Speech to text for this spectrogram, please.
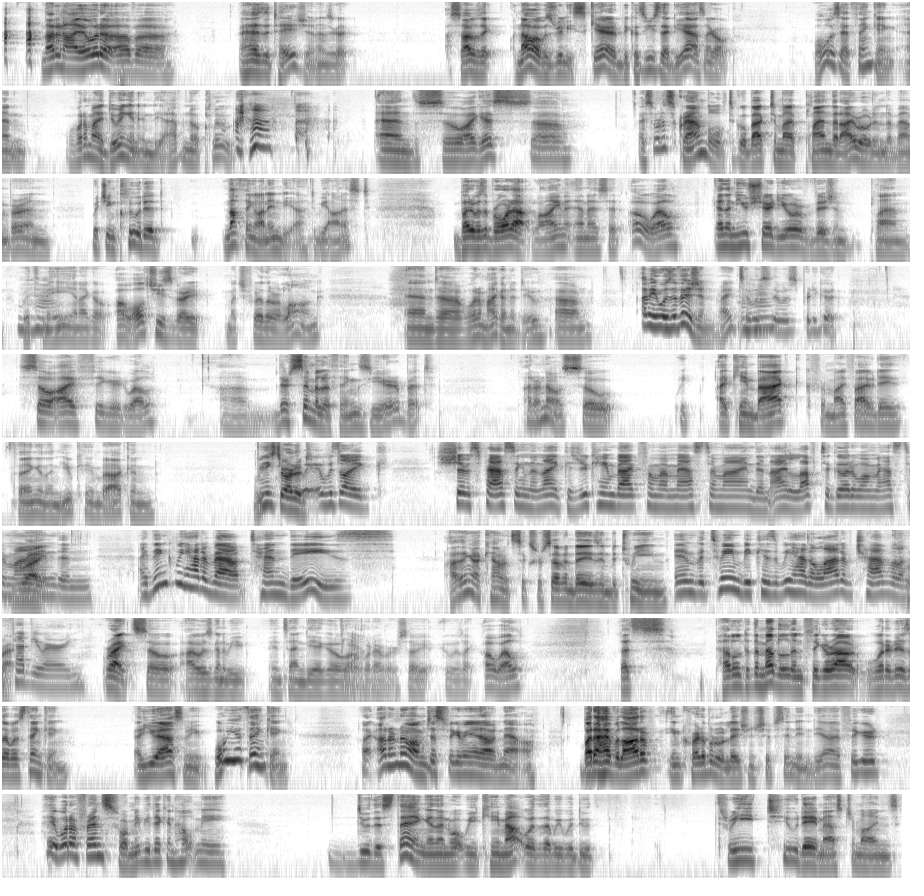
not an iota of a, a hesitation. I was like, so I was like, now I was really scared because you said yes. And I go, what was I thinking? And what am I doing in India? I have no clue. and so I guess uh, I sort of scrambled to go back to my plan that I wrote in November, and which included nothing on India, to be honest, but it was a broad outline. And I said, "Oh well." And then you shared your vision plan with me, and I go, "Oh well, she's very much further along." And uh, what am I going to do? Um, I mean, it was a vision, right? So It was it was pretty good. So I figured, well, um, there's similar things here, but I don't know. So we, I came back from my five day thing, and then you came back, and we started. It was like ships passing in the night because you came back from a mastermind, and I left to go to a mastermind, and I think we had about ten days I think I counted six or seven days in between. in between because we had a lot of travel in February. Right. So I was going to be in San Diego or Yeah. whatever. So it was like, oh well, let's pedal to the metal and figure out what it is I was thinking. And you asked me, what were you thinking? Like I don't know. I'm just figuring it out now. But I have a lot of incredible relationships in India. I figured, hey, what are friends for? Maybe they can help me do this thing. And then what we came out with that we would do three two day masterminds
